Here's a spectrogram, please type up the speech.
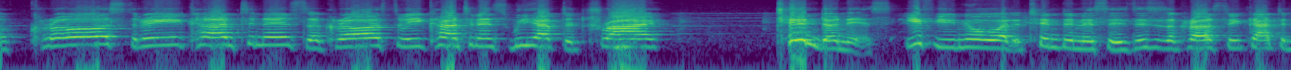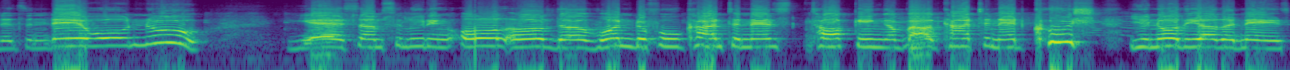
Across three continents, across three continents, we have to try tenderness. If you know what a tenderness is, this is across three continents, and they will know. Yes, I'm saluting all of the wonderful continents, talking about continent Kush. You know the other names.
